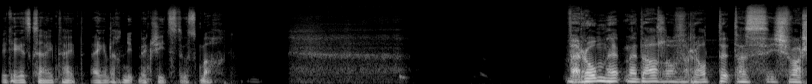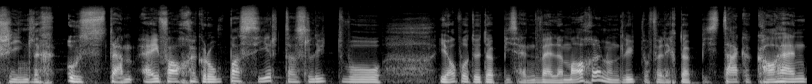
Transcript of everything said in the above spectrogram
wie ihr jetzt gesagt habt, eigentlich nichts mehr Gescheites daraus gemacht? Warum hat man das verrotten? Das ist wahrscheinlich aus dem einfachen Grund passiert, dass Leute, die, ja, die dort etwas machen wollen und Leute, die vielleicht etwas zu sagen hatten,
